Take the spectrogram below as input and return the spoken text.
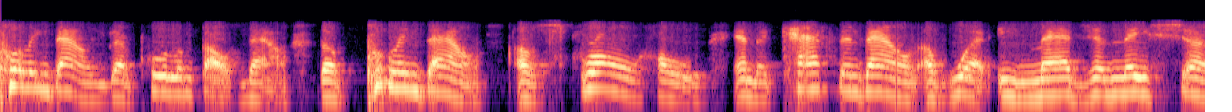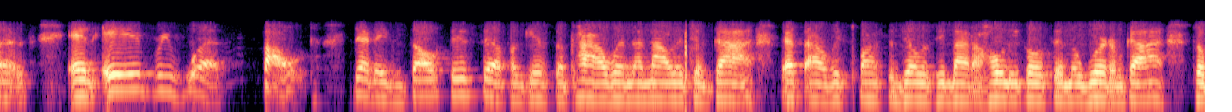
pulling down. You got to pull them thoughts down. The pulling down of strongholds and the casting down of what? Imaginations and every what? Thought that exalts itself against the power and the knowledge of God. That's our responsibility by the Holy Ghost and the Word of God to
